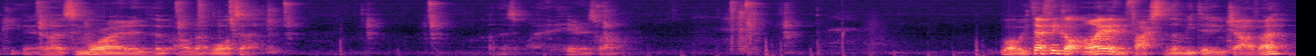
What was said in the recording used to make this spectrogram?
Okay, uh, some more iron in the, on that water. Oh, there's iron here as well. Well, we've definitely got iron faster than we did in Java,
